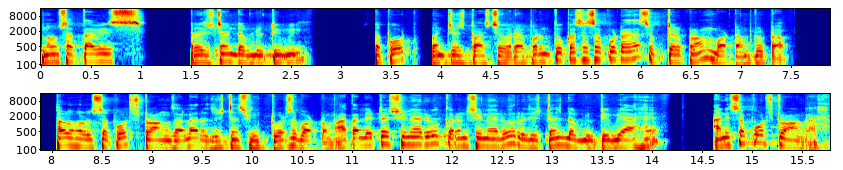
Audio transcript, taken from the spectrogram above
नऊ सत्तावीस resistance W T B support पंचवीस पाचशेवर आहे परंतु कसा सपोर्ट आहे? Shifted from bottom to top हळूहळू सपोर्ट स्ट्रॉंग झाला रेजिस्टन्स टुवर्ड्स बॉटम आता latest scenario current scenario resistance W T B आहे. आणि सपोर्ट स्ट्रॉंग आहे.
